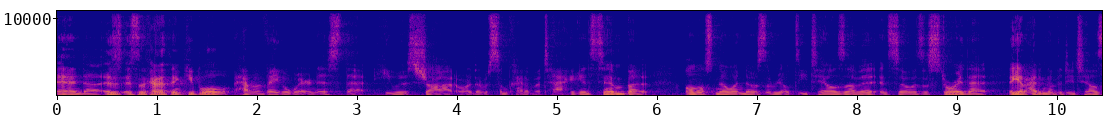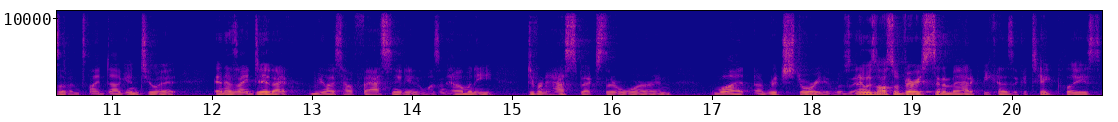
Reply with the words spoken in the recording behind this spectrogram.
And uh, it's, it's the kind of thing people have a vague awareness that he was shot or there was some kind of attack against him, but almost no one knows the real details of it. And so it's a story that, again, I didn't know the details of it until I dug into it. And as I did, I realized how fascinating it was and how many different aspects there were and what a rich story it was. And it was also very cinematic because it could take place,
